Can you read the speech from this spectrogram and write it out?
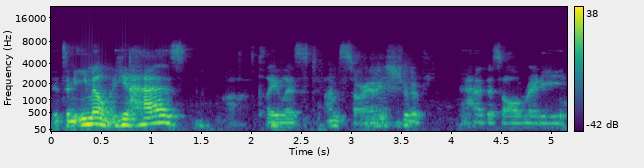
It's an email. He has a playlist. I'm sorry. I should have had this already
